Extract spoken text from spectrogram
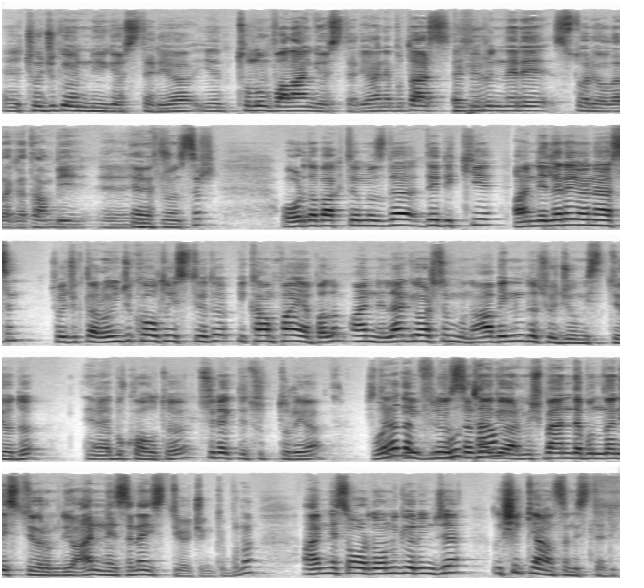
e, çocuk önlüğü gösteriyor. tulum falan gösteriyor. Hani bu tarz ürünleri story olarak atan bir e, Evet. influencer. Orada baktığımızda dedik ki annelere yönelsin. Çocuklar oyuncu koltuğu istiyordu. Bir kampanya yapalım. Anneler görsün bunu. Aa benim de çocuğum istiyordu e, bu koltuğu. Sürekli tutturuyor. İşte Bu arada influencer bu da tam- görmüş. Ben de bundan istiyorum diyor. Annesine istiyor çünkü bunu. Annesi orada onu görünce ışık yansın istedik.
